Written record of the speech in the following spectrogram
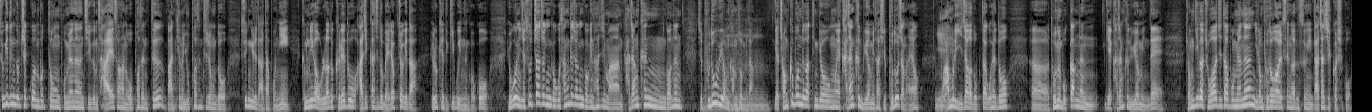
투기 등급 채권 보통 보면은 지금 4에서 한 5%, 많게는 6% 정도 수익률이 나다 보니 금리가 올라도 그래도 아직까지도 매력적이다. 이렇게 느끼고 있는 거고 요건 이제 숫자적인 거고 상대적인 거긴 하지만 가장 큰 거는 이제 부도 위험 감소입니다. 그러니까 정크 본드 같은 경우에 가장 큰 위험이 사실 부도잖아요. 예. 뭐 아무리 이자가 높다고 해도 어, 돈을 못 갚는 게 가장 큰 위험인데 경기가 좋아지다 보면은 이런 부도가 발생 가능성이 낮아질 것이고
